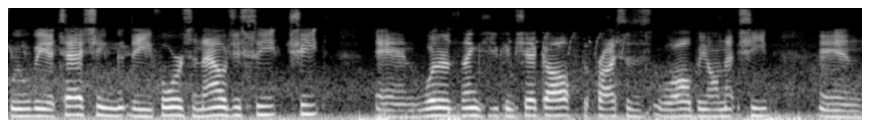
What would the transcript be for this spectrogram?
we will be attaching the forage analysis sheet, sheet and what are the things you can check off. The prices will all be on that sheet and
